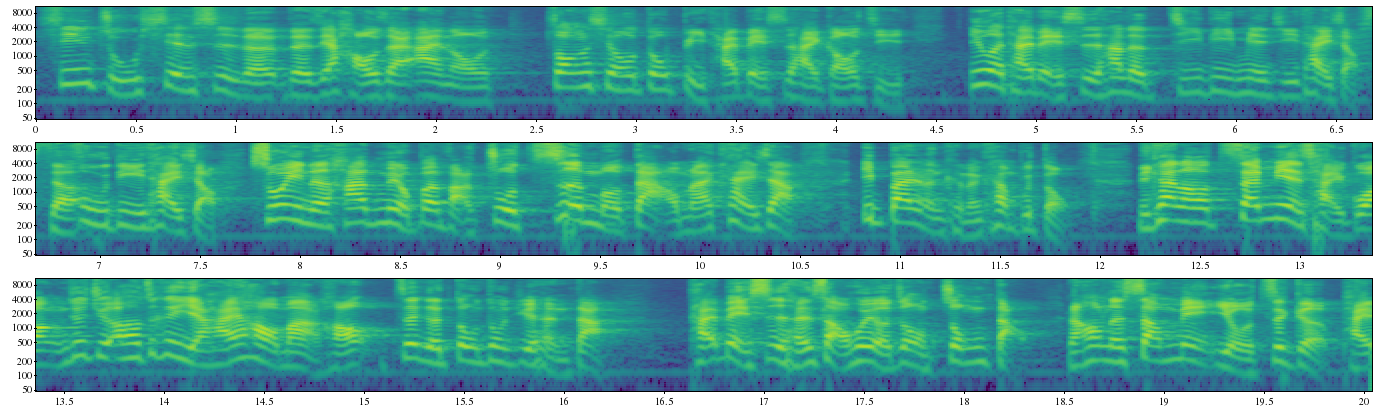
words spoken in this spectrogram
新竹县市的的这些豪宅案哦，装修都比台北市还高级，因为台北市它的基地面积太小，腹地太小，所以呢，它没有办法做这么大。我们来看一下，一般人可能看不懂，你看到三面采光，你就觉得哦，这个也还好嘛。好，这个洞洞距很大，台北市很少会有这种中岛。然后呢，上面有这个排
